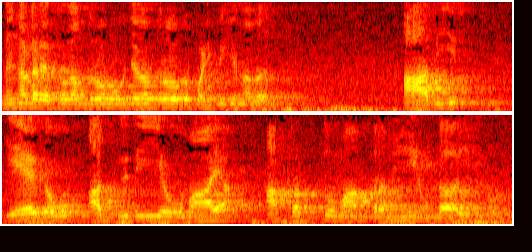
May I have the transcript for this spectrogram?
നിങ്ങളുടെ രസതന്ത്രവും ഊർജതന്ത്രവും ഒക്കെ പഠിപ്പിക്കുന്നത് ആദിയിൽ ഏകവും അദ്വിതീയവുമായ അസത്വ മാത്രമേ ഉണ്ടായിരുന്നുള്ളൂ.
